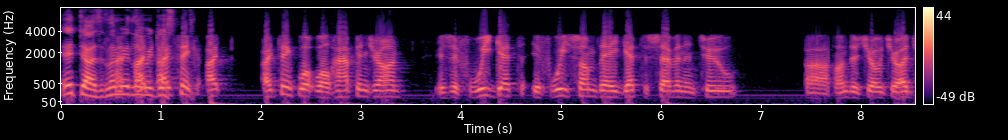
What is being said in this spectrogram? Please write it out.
It does. Let me I, let me I- just. I think I, I think what will happen, John, is if we get if we someday get to seven and two uh, under Joe Judge,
